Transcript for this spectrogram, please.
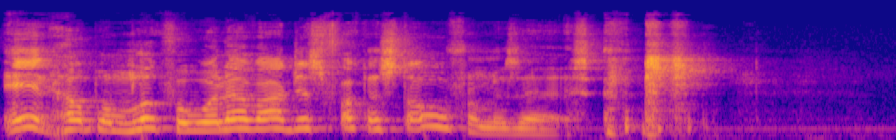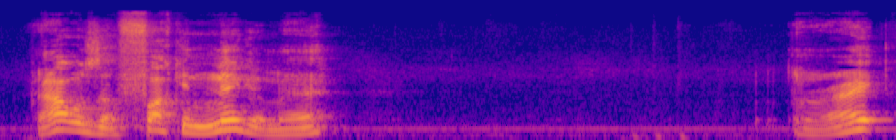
And help him look for whatever I just fucking stole from his ass. I was a fucking nigga, man. All right.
